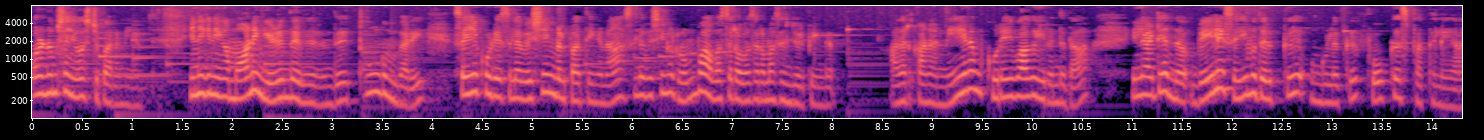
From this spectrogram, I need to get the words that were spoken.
ஒரு நிமிஷம் யோசிச்சு பாருங்களேன். இன்றைக்கி நீங்கள் மார்னிங் எழுந்ததுலேருந்து தூங்கும் வரை செய்யக்கூடிய சில விஷயங்கள் பார்த்தீங்கன்னா சில விஷயங்கள் ரொம்ப அவசர அவசரமாக செஞ்சுருப்பீங்க. அதற்கான நேரம் குறைவாக இருந்ததா? இல்லாட்டி அந்த வேலை செய்வதற்கு உங்களுக்கு ஃபோக்கஸ் பத்தலையா?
